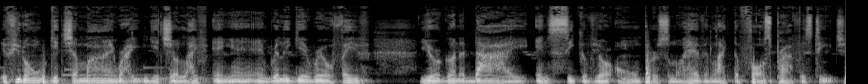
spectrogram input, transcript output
if you don't get your mind right and get your life in and really get real faith. You're going to die in seek of your own personal heaven, like the false prophets teach.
